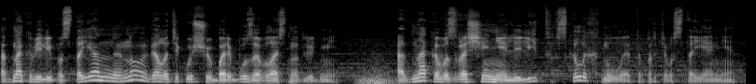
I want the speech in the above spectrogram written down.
однако вели постоянную, но вялотекущую борьбу за власть над людьми. Однако возвращение Лилит всколыхнуло это противостояние –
